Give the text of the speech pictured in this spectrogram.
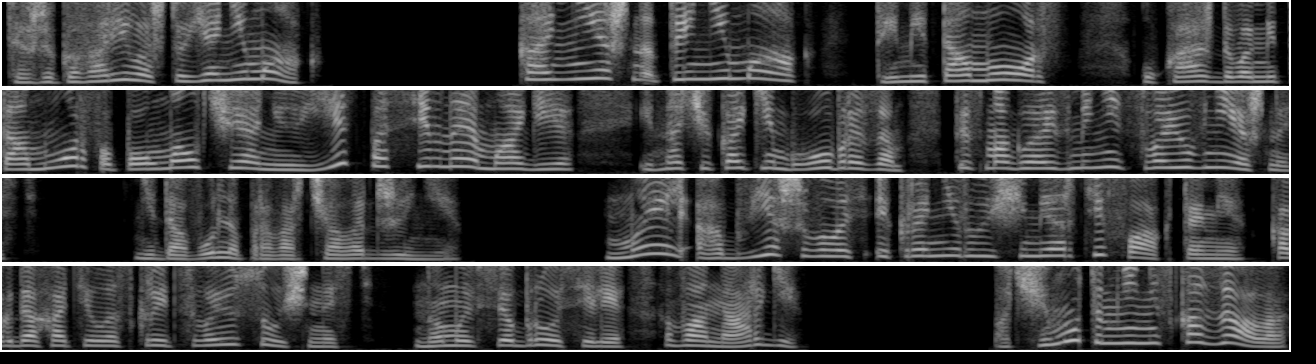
Ты же говорила, что я не маг. Конечно, ты не маг, ты метаморф. У каждого метаморфа по умолчанию есть пассивная магия, иначе каким бы образом ты смогла изменить свою внешность? Недовольно проворчала Джинни. Мэль обвешивалась экранирующими артефактами, когда хотела скрыть свою сущность, но мы все бросили в анарги. «Почему ты мне не сказала?»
